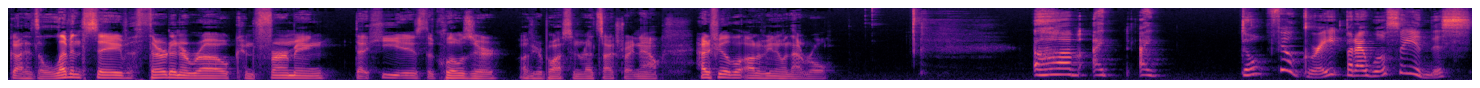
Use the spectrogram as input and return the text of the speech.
got his 11th save, third in a row, confirming that he is the closer of your Boston Red Sox right now. How do you feel about Ottavino in that role? Um, I I don't feel great, but I will say in this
